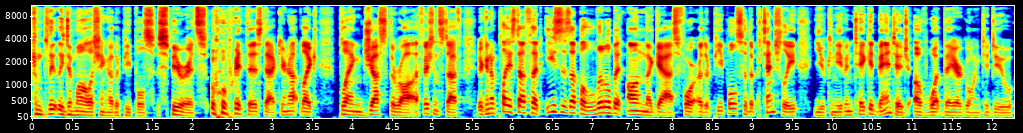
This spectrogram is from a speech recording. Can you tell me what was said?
completely demolishing other people's spirits with this deck. You're not like playing just the raw efficient stuff. You're going to play stuff that eases up a little bit on the gas for other people so that potentially you can even take advantage of what they are going to do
